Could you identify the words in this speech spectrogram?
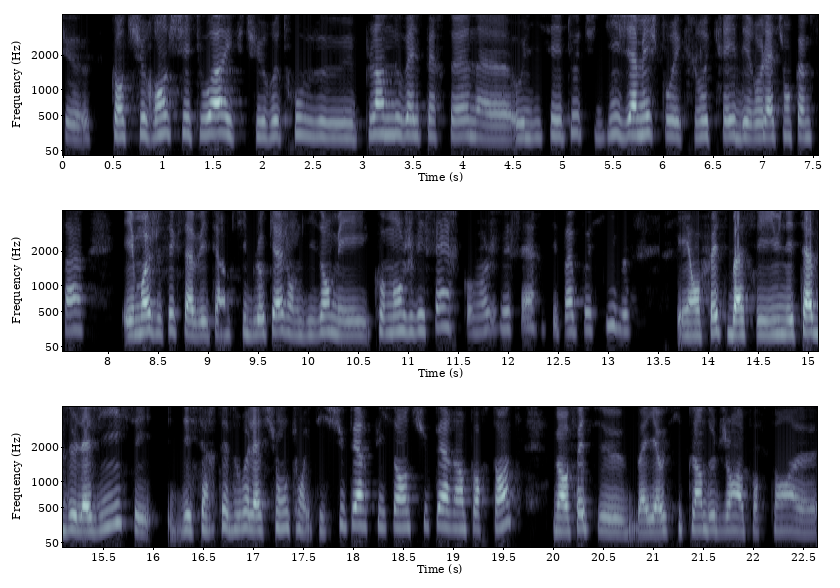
que quand tu rentres chez toi et que tu retrouves euh, plein de nouvelles personnes au lycée et tout, tu te dis jamais je pourrais recréer des relations comme ça. Et moi, je sais que ça avait été un petit blocage en me disant mais comment je vais faire? Comment je vais faire? C'est pas possible. Et en fait, bah, c'est une étape de la vie, c'est des certaines relations qui ont été super puissantes, super importantes, mais en fait, euh, bah, il y a aussi plein d'autres gens importants euh,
